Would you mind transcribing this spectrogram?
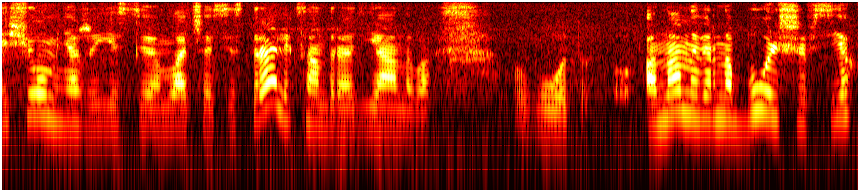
еще у меня же есть э, младшая сестра Александра Адьянова. Вот. Она, наверное, больше всех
